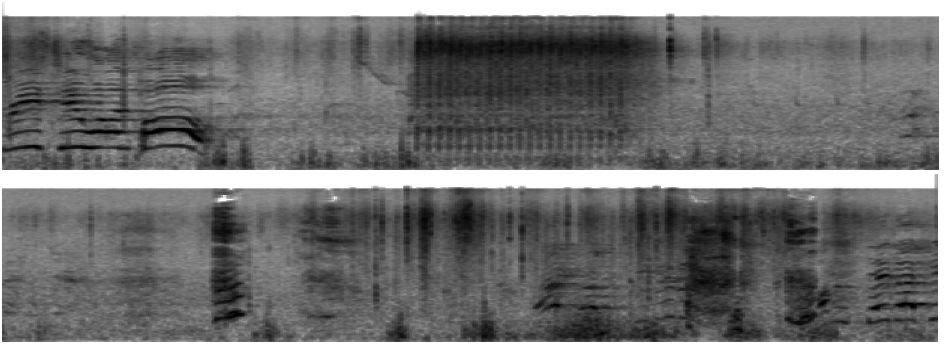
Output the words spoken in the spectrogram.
Three, two, one, pull! Alright, brother, keep moving. I'm gonna stay back here.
